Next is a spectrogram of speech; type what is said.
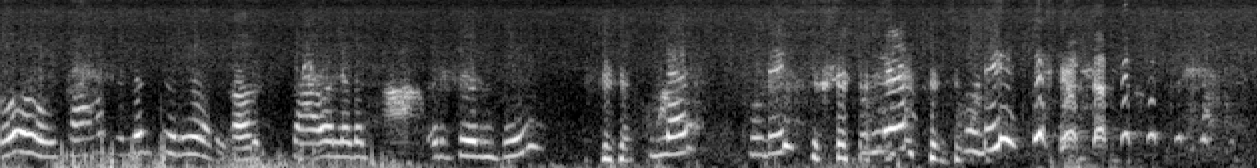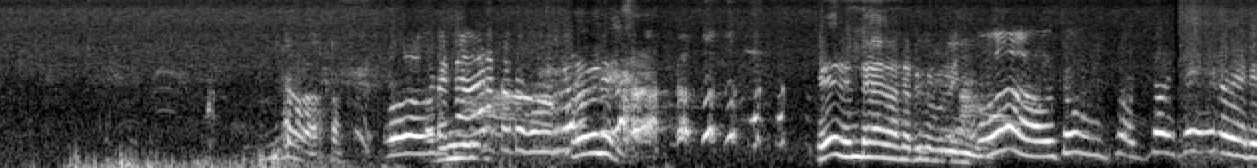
ஓ காசுல தருவாரு காவலோட எடுத்து வந்து இல்ல குடி இல்ல குடி ஓ உட காரக்கட்டை போடுற ஏன் ரெண்டு நாள் நடக்க போறீங்க ஓ சொ சொ சொ செய்யறவரு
